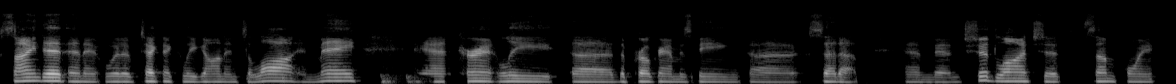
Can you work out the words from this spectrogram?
signed it, and it would have technically gone into law in May. And currently, uh, the program is being uh, set up and and should launch at some point,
